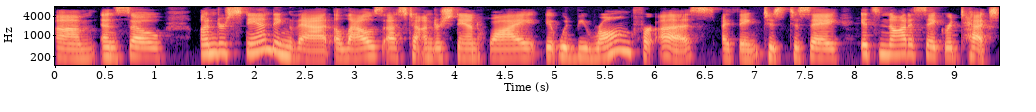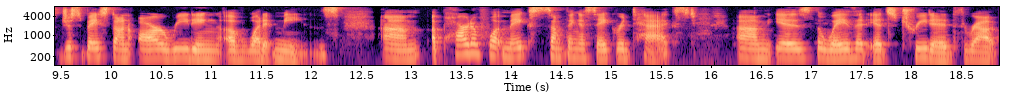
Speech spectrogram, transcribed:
Um, and so understanding that allows us to understand why it would be wrong for us, I think, to, to say it's not a sacred text just based on our reading of what it means. Um, a part of what makes something a sacred text um, is the way that it's treated throughout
